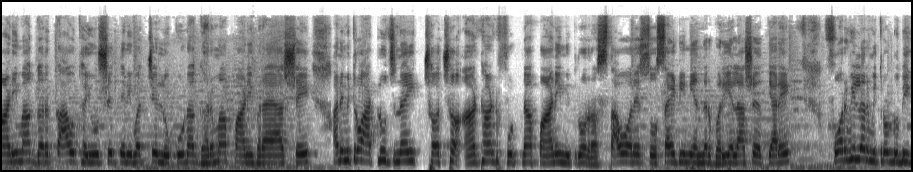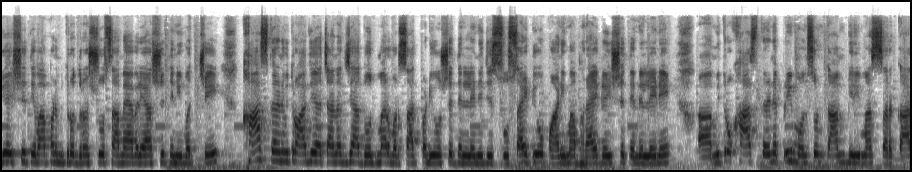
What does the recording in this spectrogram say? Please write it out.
પાણીમાં ગરકાવ થયું છે. તેની વચ્ચે લોકોના ઘરમાં પાણી ભરાયા છે. અને મિત્રો આટલું જ નહીં, છ છ, આઠ આઠ ફૂટના પાણી મિત્રો રસ્તાઓ અને સોસાયટીની અંદર ભરેલા છે. અત્યારે ફોર વ્હીલર મિત્રો ડૂબી ગઈ છે તેવા પણ મિત્રો દ્રશ્યો સામે આવી રહ્યા છે. તેની વચ્ચે ખાસ કરીને મિત્રો આજે અચાનક જે આ ધોધમાર વરસાદ પડ્યો છે તેને લઈને જે સોસાયટીઓ પાણીમાં ભરાઈ ગઈ છે તેને લઈને મિત્રો ખાસ કરીને પ્રી મોન્સૂન કામગીરીમાં સરકાર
